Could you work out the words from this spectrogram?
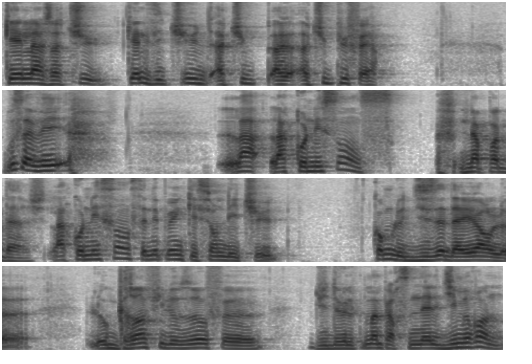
Quel âge as-tu? Quelles études as-tu as pu faire? Vous savez, la, connaissance n'a pas d'âge. La connaissance, ce n'est pas une question d'études. Comme le disait d'ailleurs le, le, grand philosophe euh, du développement personnel, Jim Rohn,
